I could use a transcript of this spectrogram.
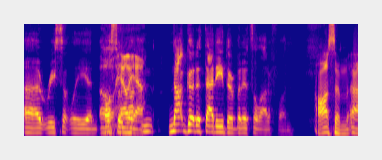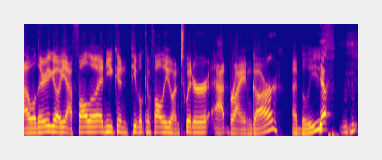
uh recently and Oh, also not, yeah. n- not good at that either, but it's a lot of fun. Awesome. Uh, well, there you go. Yeah, follow, and you can people can follow you on Twitter at Brian Gaar, I believe. Yep. Mhm.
